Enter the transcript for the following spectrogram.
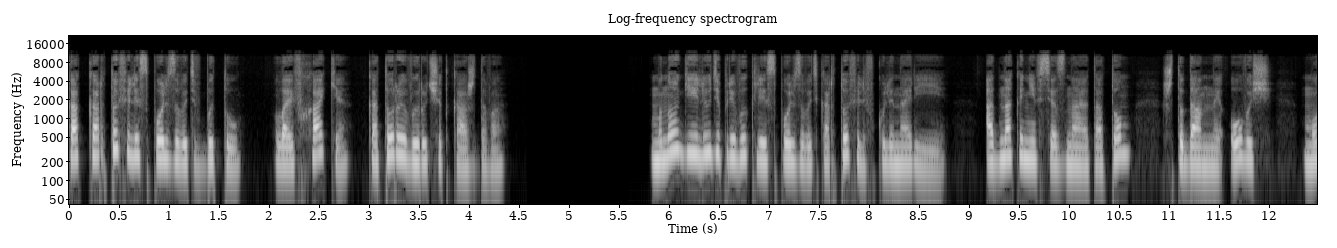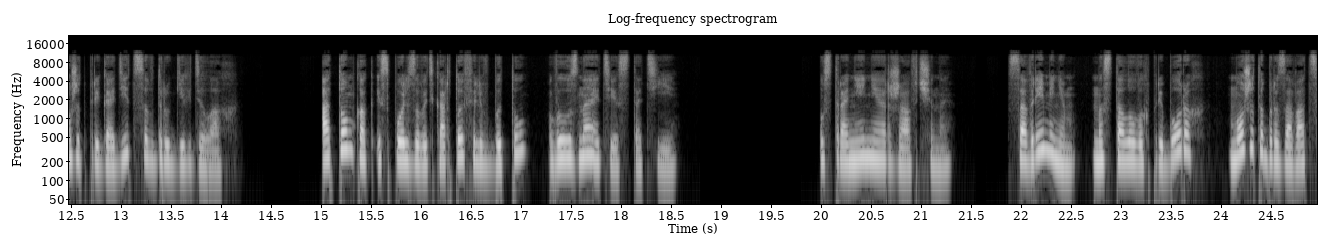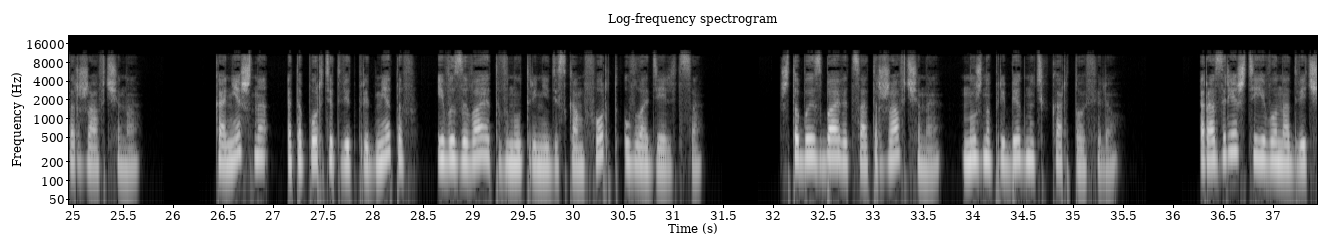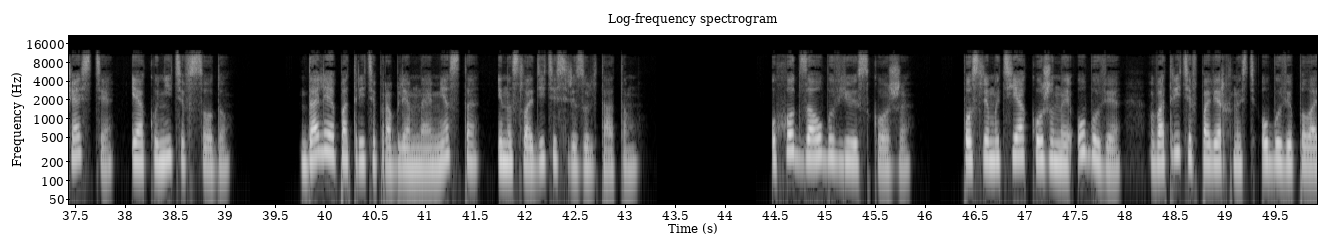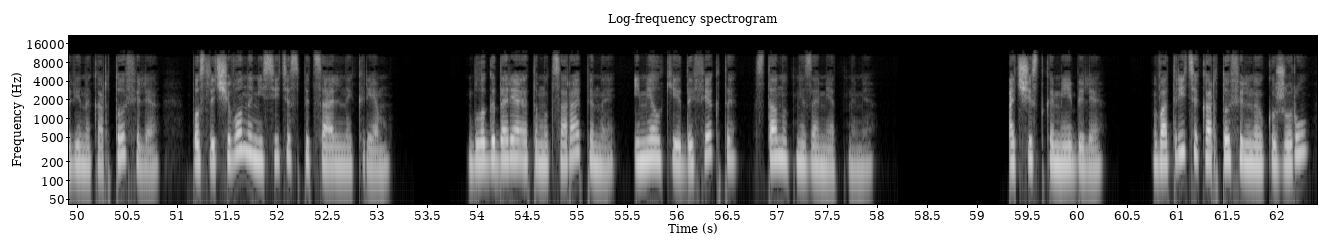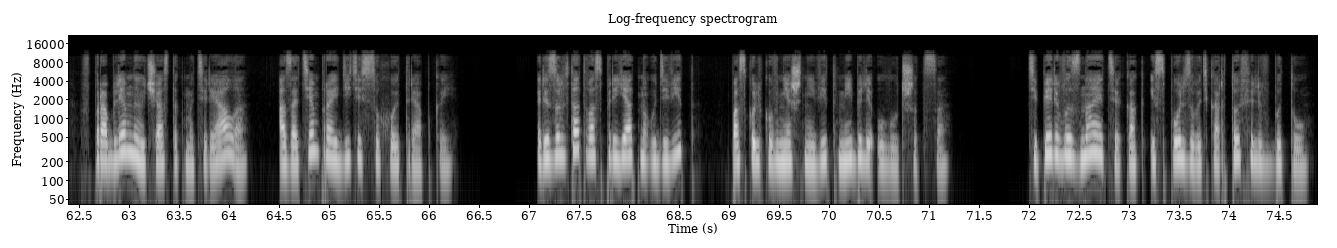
Как картофель использовать в быту? Лайфхаки, которые выручат каждого. Многие люди привыкли использовать картофель в кулинарии, однако не все знают о том, что данный овощ может пригодиться в других делах. О том, как использовать картофель в быту, вы узнаете из статьи. Устранение ржавчины. Со временем на столовых приборах может образоваться ржавчина. Конечно, это портит вид предметов и вызывает внутренний дискомфорт у владельца. Чтобы избавиться от ржавчины, нужно прибегнуть к картофелю. Разрежьте его на две части и окуните в соду. Далее потрите проблемное место и насладитесь результатом. Уход за обувью из кожи. После мытья кожаной обуви вотрите в поверхность обуви половины картофеля, после чего нанесите специальный крем. Благодаря этому царапины и мелкие дефекты станут незаметными. Очистка мебели. Вотрите картофельную кожуру в проблемный участок материала, а затем пройдитесь сухой тряпкой. Результат вас приятно удивит, поскольку внешний вид мебели улучшится. Теперь вы знаете, как использовать картофель в быту.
